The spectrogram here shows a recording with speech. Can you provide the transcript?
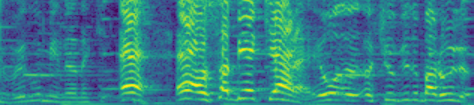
Eu vou iluminando aqui. É, é, eu sabia que era. Eu, eu, eu tinha ouvido barulho.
